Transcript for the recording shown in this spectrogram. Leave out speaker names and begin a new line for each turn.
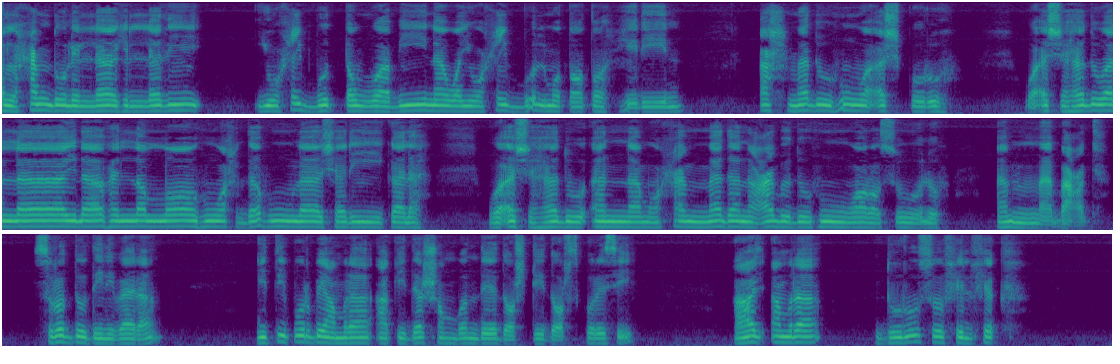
الحمد لله الذي يحب التوابين ويحب المتطهرين. أحمده وأشكره وأشهد أن لا إله إلا الله وحده لا شريك له وأشهد أن محمدا عبده ورسوله. أما بعد শ্রদ্ধ ديني ভাইরা ইতিপূর্বে আমরা আকিদার সম্বন্ধে দশটি দর্শ করেছি। আজ আমরা দুরুস ও ফিলফেক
